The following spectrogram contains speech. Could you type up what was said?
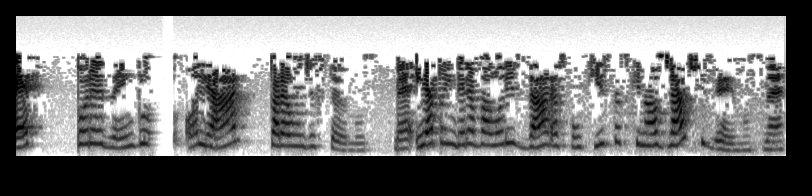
é, por exemplo, olhar para onde estamos, né? E aprender a valorizar as conquistas que nós já tivemos, né?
